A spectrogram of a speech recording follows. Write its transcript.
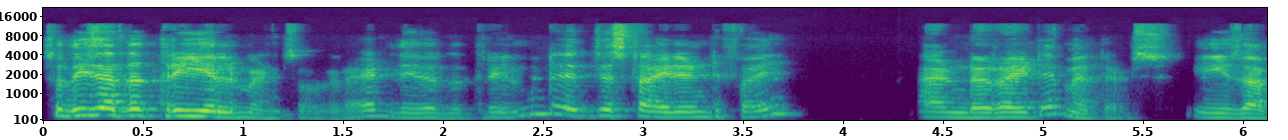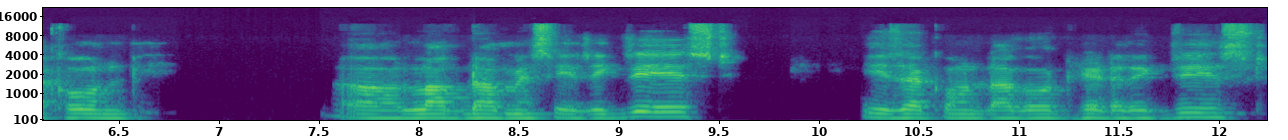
so these are the three elements, only, right? These are the three elements. Just identify and write a methods. Is account uh, logged off message exist? Is account logout header exist?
